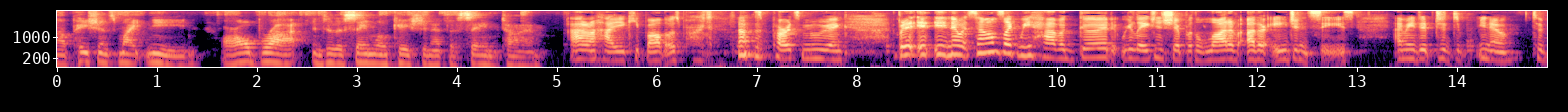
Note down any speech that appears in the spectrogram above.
uh, patients might need are all brought into the same location at the same time. I don't know how you keep all those parts those parts moving, but it, it, you know it sounds like we have a good relationship with a lot of other agencies. I mean, to, to, to you know to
